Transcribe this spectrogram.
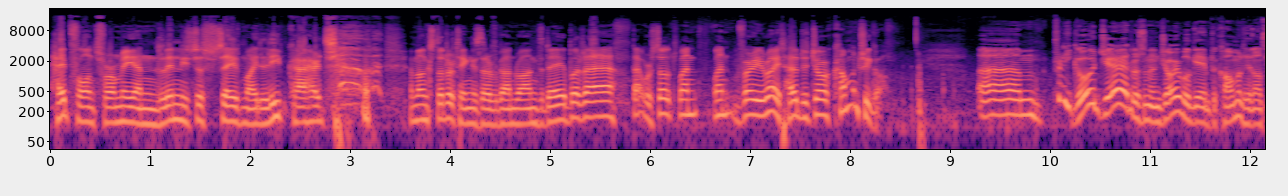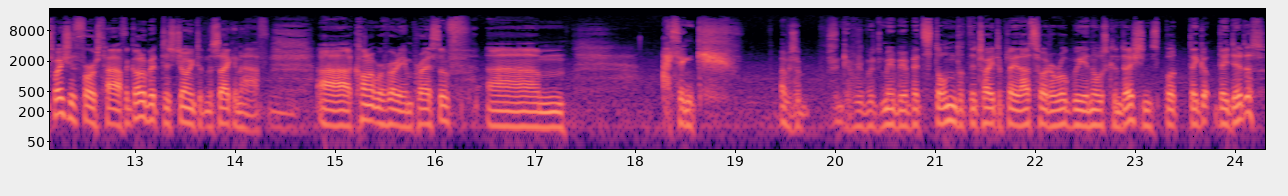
headphones for me, and Linley's just saved my leap cards, amongst other things that have gone wrong today. But uh, that result went went very right. How did your commentary go? Um, pretty good, yeah. It was an enjoyable game to commentate on, especially the first half. It got a bit disjointed in the second half. Mm. Uh, Connacht were very impressive. Um, I think I was, I think everybody was maybe a bit stunned that they tried to play that sort of rugby in those conditions, but they got, they did it.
